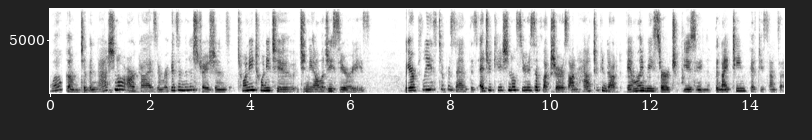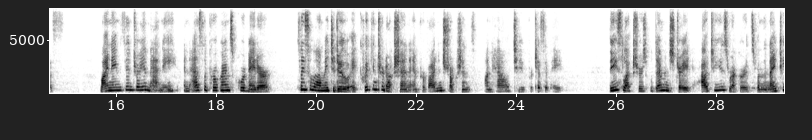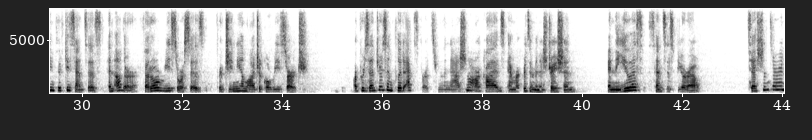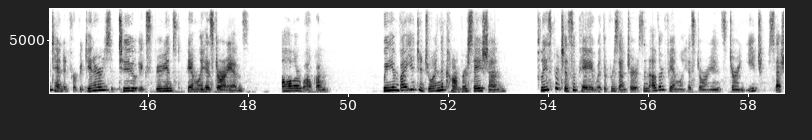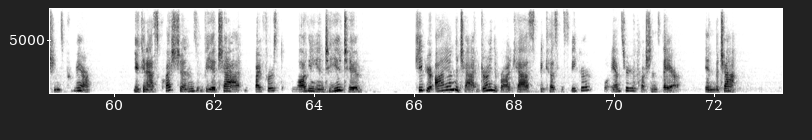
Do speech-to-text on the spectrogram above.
Welcome to the National Archives and Records Administration's 2022 Genealogy Series. We are pleased to present this educational series of lectures on how to conduct family research using the 1950 census. My name is Andrea Matney, and as the program's coordinator, please allow me to do a quick introduction and provide instructions on how to participate. These lectures will demonstrate how to use records from the 1950 census and other federal resources for genealogical research. Our presenters include experts from the National Archives and Records Administration and the U.S. Census Bureau. Sessions are intended for beginners to experienced family historians. All are welcome. We invite you to join the conversation Please participate with the presenters and other family historians during each session's premiere. You can ask questions via chat by first logging into YouTube. Keep your eye on the chat during the broadcast because the speaker will answer your questions there in the chat.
